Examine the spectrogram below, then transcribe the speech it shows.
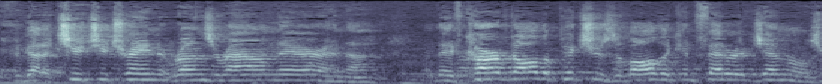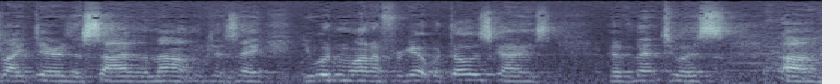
they've got a choo-choo train that runs around there, and uh, they've carved all the pictures of all the Confederate generals right there in the side of the mountain because they you wouldn't want to forget what those guys have meant to us. Um,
